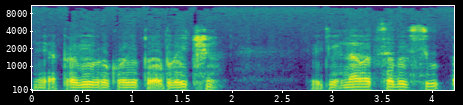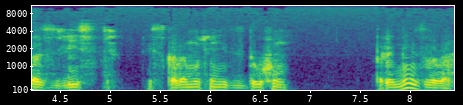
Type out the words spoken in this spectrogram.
Я провів рукою по обличчю, відігнав від себе всю озлість і скаламученість з духу, принизливо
